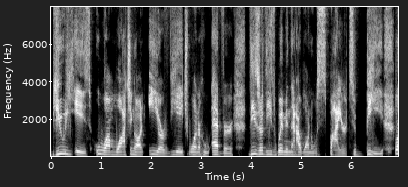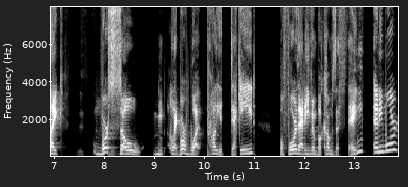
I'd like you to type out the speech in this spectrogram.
Beauty is who I'm watching on E or VH1 or whoever. These are these women that I want to aspire to be. Like, we're so, like, we're what, probably a decade before that even becomes a thing anymore?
